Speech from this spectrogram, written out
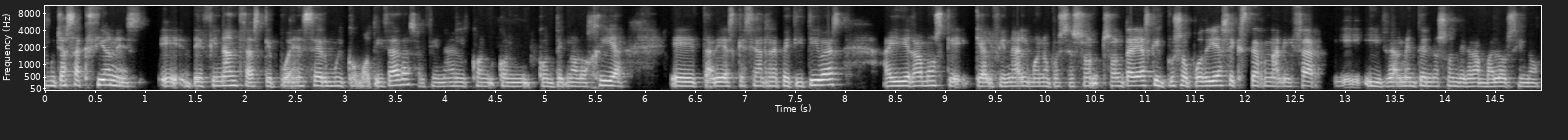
muchas acciones eh, de finanzas que pueden ser muy comotizadas, al final con, tecnología, eh, tareas que sean repetitivas, ahí digamos que, al final bueno, pues son, son, tareas que incluso podrías externalizar y, realmente no son de gran valor, sino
